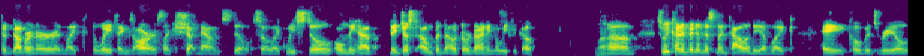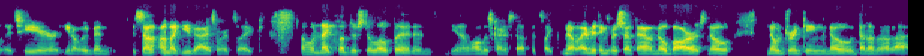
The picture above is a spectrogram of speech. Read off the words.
the governor and like the way things are, it's like shut down still. So like we still only have, they just opened outdoor dining a week ago. Wow. Um, so we kind of been in this mentality of like, hey, COVID's real, it's here. You know, we've been. It's not unlike you guys where it's like, oh, nightclubs are still open and you know all this kind of stuff. It's like no, everything's been shut down. No bars, no, no drinking, no da da da da.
